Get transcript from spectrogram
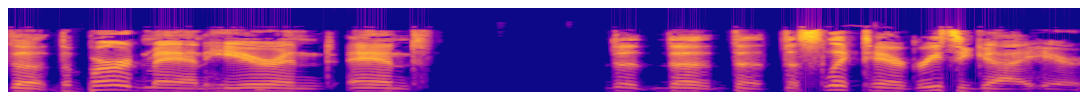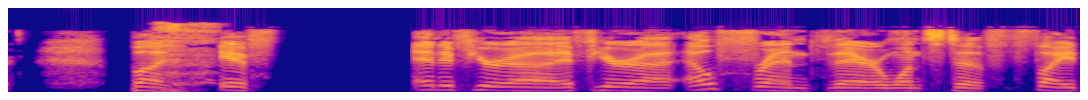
the the Birdman here and and the the the the slicked hair greasy guy here. But if and if your uh, if your uh, elf friend there wants to fight,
